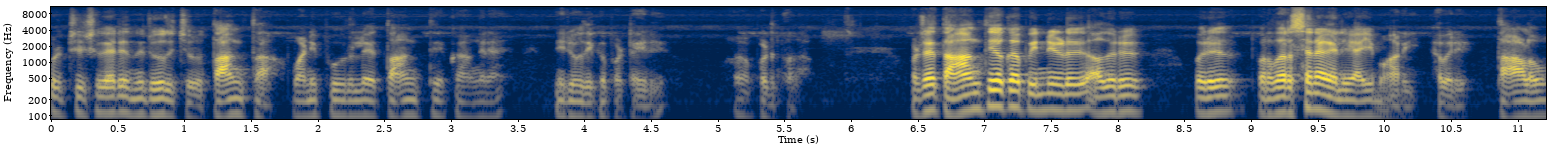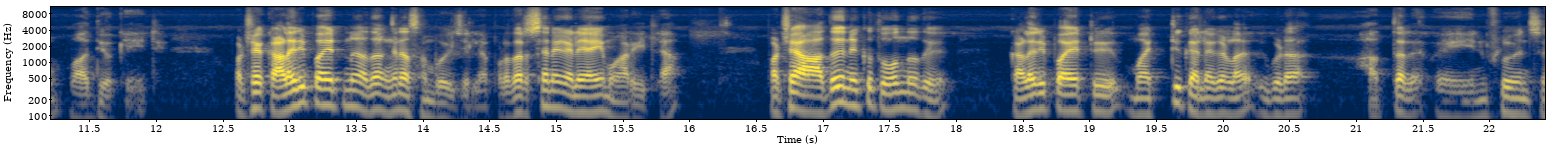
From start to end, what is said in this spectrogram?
ബ്രിട്ടീഷുകാരെ നിരോധിച്ചു. താങ്ത മണിപ്പൂരിലെ താങ്തയൊക്കെ അങ്ങനെ നിരോധിക്കപ്പെട്ടതിൽ പെടുന്നതാണ്. പക്ഷേ താങ്തിയൊക്കെ പിന്നീട് അതൊരു ഒരു പ്രദർശന കലയായി മാറി അവർ താളവും വാദ്യമൊക്കെ ആയിട്ട്. പക്ഷേ കളരിപ്പയറ്റിന് അത് അങ്ങനെ സംഭവിച്ചില്ല. പ്രദർശന കലയായി മാറിയില്ല. പക്ഷേ അത് എനിക്ക് തോന്നുന്നത് കളരിപ്പയറ്റ് മറ്റ് കലകൾ ഇവിടെ അത്ര ഇൻഫ്ലുവൻസ്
